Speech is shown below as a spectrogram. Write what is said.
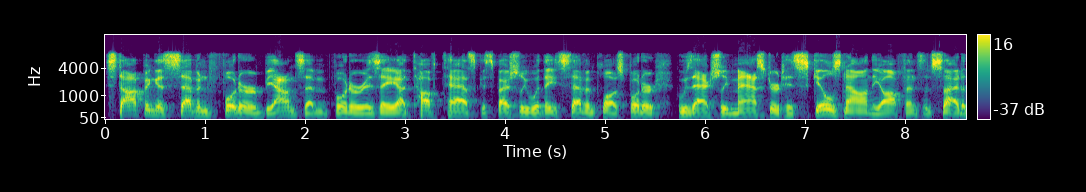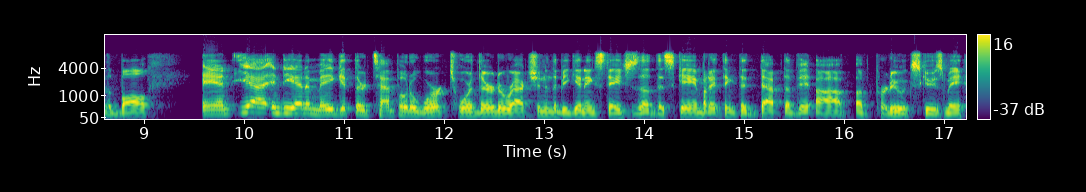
Stopping a seven footer, beyond seven footer, is a, a tough task, especially with a seven plus footer who's actually mastered his skills now on the offensive side of the ball. And yeah, Indiana may get their tempo to work toward their direction in the beginning stages of this game, but I think the depth of it, uh, of Purdue, excuse me,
